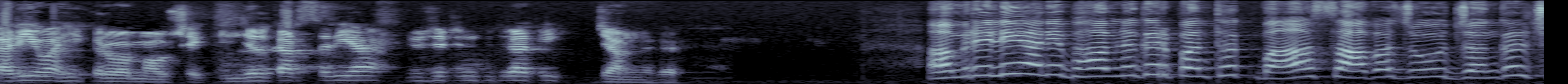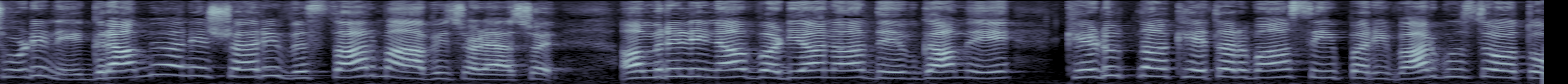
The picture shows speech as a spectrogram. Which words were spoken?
કાર્યવાહી કરવામાં આવશે. Kinjal Karsariya news eighteen Gujarati, Jamnagar. અમરેલી અને ભાવનગર પંથકમાં સાવજો જંગલ છોડીને ગ્રામ્ય અને શહેરી વિસ્તારમાં આવી ચડ્યા છે. અમરેલીના વડિયાના દેવગામે ખેડૂતના ખેતરમાં સિંહ પરિવાર ઘૂસ્યો હતો.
